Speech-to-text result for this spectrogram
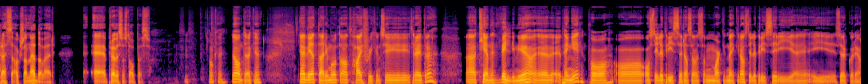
presser aksjene nedover, eh, prøves å stoppes. Ok, det ante jeg ikke. Jeg vet derimot at high frequency-tradere eh, tjener veldig mye eh, penger på å, å, stille priser, altså som marketmakere, å stille priser i, eh, i Sør-Korea.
